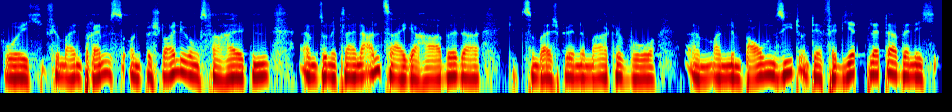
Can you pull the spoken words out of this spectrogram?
wo ich für mein Brems- und Beschleunigungsverhalten ähm, so eine kleine Anzeige habe. Da gibt es zum Beispiel eine Marke, wo ähm, man einen Baum sieht und der verliert Blätter, wenn ich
